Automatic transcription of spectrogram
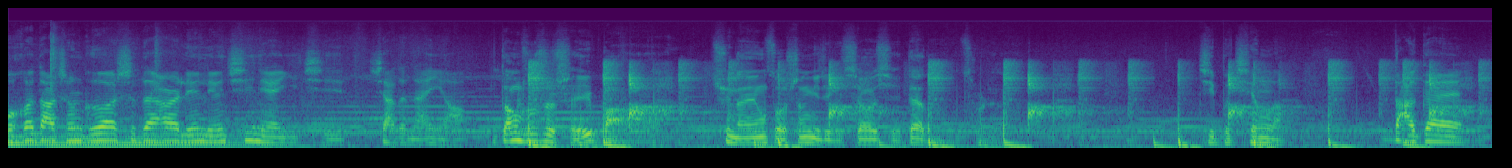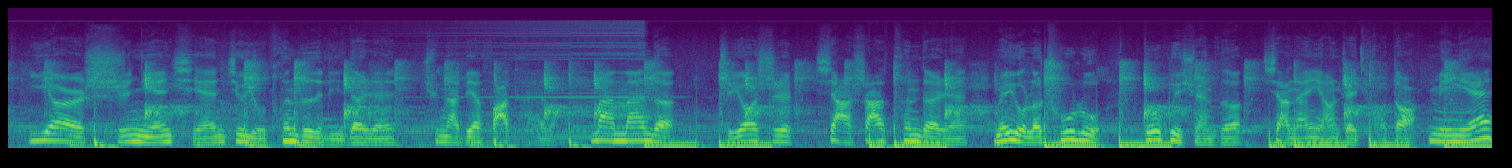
我和大成哥是在2007年一起下的南洋。当初是谁把去南洋做生意这个消息带到你们村里的？记不清了，大概一二十年前就有村子里的人去那边发财了。慢慢的，只要是下沙村的人没有了出路，都会选择下南洋这条道。每年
